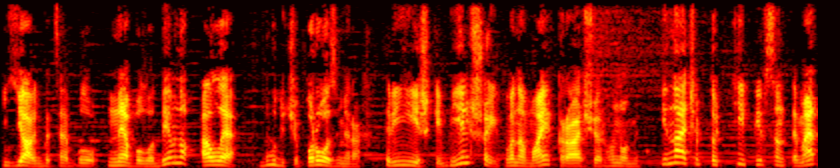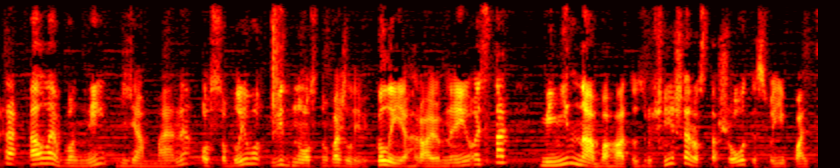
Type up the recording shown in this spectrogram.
як би це було не було дивно, але будучи по розмірах трішки більшою, вона має кращу ергономіку. І начебто ті пів сантиметра, але вони для мене особливо відносно важливі. Коли я граю в неї ось так, мені набагато зручніше розташовувати свої пальці.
